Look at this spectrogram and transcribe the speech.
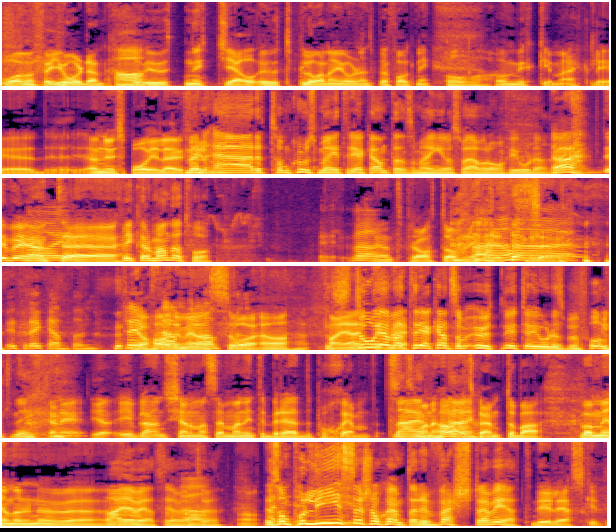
ovanför jorden Ja. och utnyttjar och utplånar jordens befolkning. Åh. Och mycket märklig... Ja, nu spoilar jag Men filmen. är Tom Cruise med i trekanten som hänger och svävar ovanför jorden? Ja, det vill jag inte, Vilka är de andra två? Jag har Va? inte pratat om riktigt. I trekanten. Jaha, du menar så. Alfred. Ja. Fan, jag är Stor jävla beredd- trekant som utnyttjar jordens befolkning. Kan jag, jag, ibland känner man sig man är inte beredd på skämt. Nej, man hör nej. ett skämt och bara, vad menar du nu? eh?" Nej, jag vet, jag vet. Ja. jag vet. Ja. Det är som poliser som skämtar, det värsta jag vet. Det är läskigt.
